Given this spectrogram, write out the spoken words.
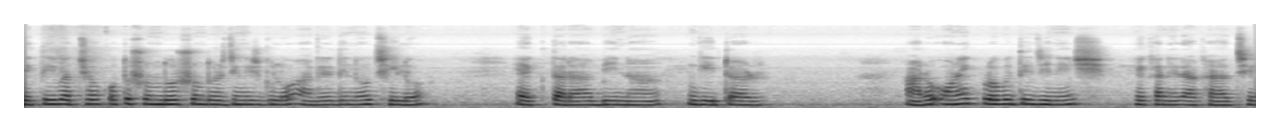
দেখতেই পাচ্ছ কত সুন্দর সুন্দর জিনিসগুলো আগের দিনেও ছিল। একতারা বীণা, গিটার আরও অনেক প্রভৃতি জিনিস এখানে রাখা আছে।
